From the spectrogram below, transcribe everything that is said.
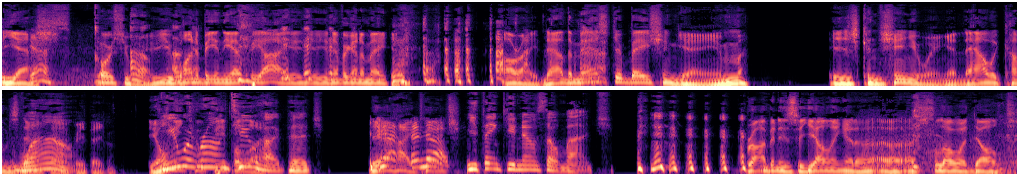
Yes. Yes. Of course you Oh, are. You okay. want to be in the FBI. you- You're never going to make it. All right. Now the masturbation game is continuing, and now it comes down Wow. to everything. The only You were two wrong too, left- high pitch. Yeah, Yes, high I pitch. You think you know so much. Robin is yelling at a, a, a slow adult.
